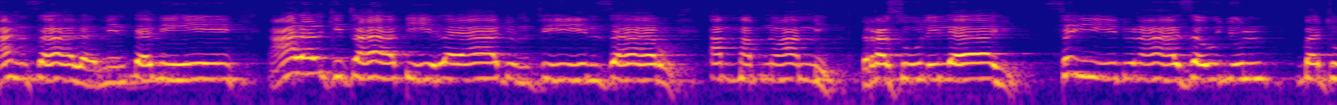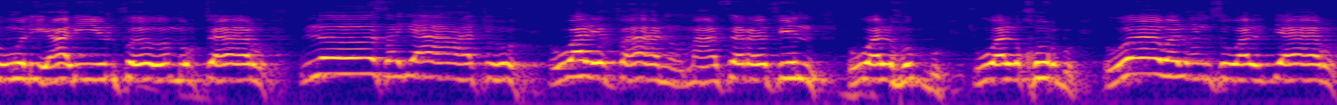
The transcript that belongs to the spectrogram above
أنسال من دمه. على الكتاب لياد في إنزار أما ابن عمي رسول الله سيدنا زوج البتول علي فهو مختار. لا سجاعة والإخفان مع سرف والحب والقرب والأنس والجار.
